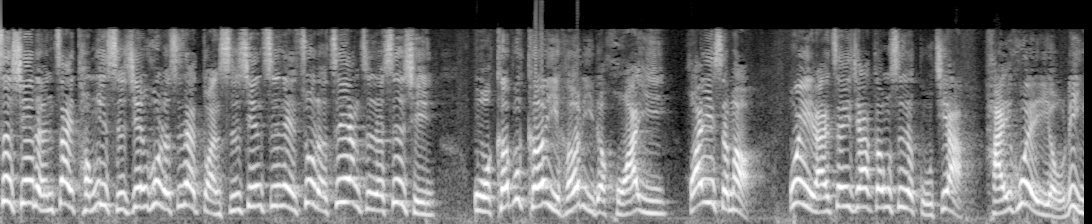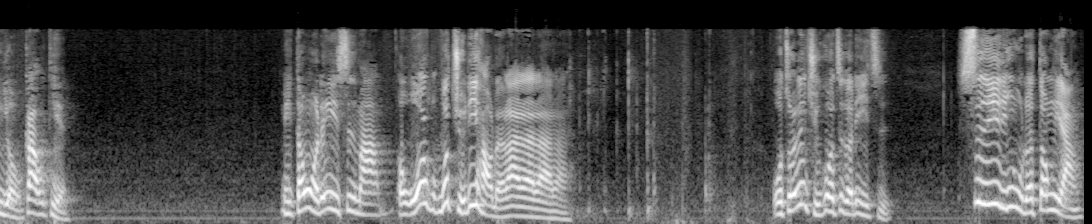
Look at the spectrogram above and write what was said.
这些人在同一时间或者是在短时间之内做了这样子的事情，我可不可以合理的怀疑？怀疑什么？未来这一家公司的股价还会有另有高点？你懂我的意思吗？哦，我我举例好了，来来来来，我昨天举过这个例子，四一零五的东阳，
